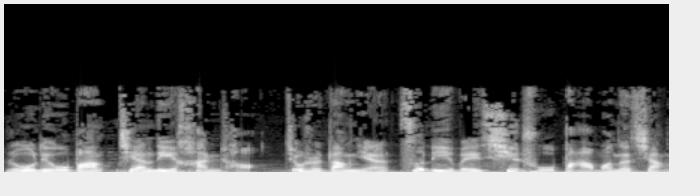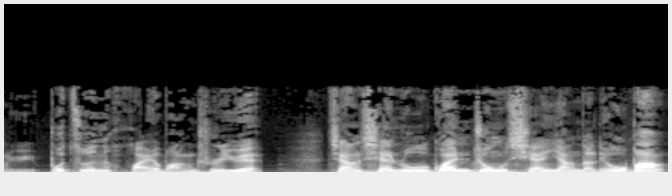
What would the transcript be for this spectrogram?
如刘邦建立汉朝，就是当年自立为西楚霸王的项羽不遵怀王之约，将先入关中咸阳的刘邦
